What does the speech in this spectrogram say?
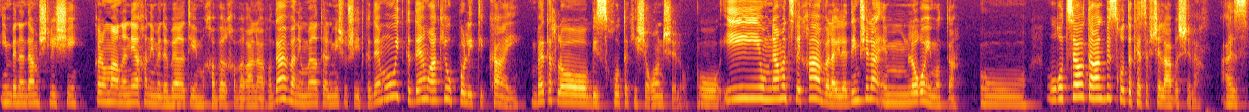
עם בן אדם שלישי. כלומר, נניח אני מדברת עם חבר חברה לעבודה, ואני אומרת על מישהו שהתקדם, הוא התקדם רק כי הוא פוליטיקאי, בטח לא בזכות הכישרון שלו. או היא אומנם מצליחה, אבל הילדים שלה, הם לא רואים אותה. או הוא רוצה אותה רק בזכות הכסף של אבא שלה. אז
